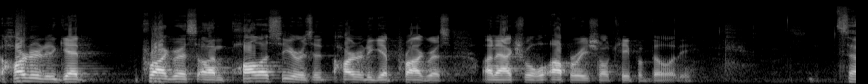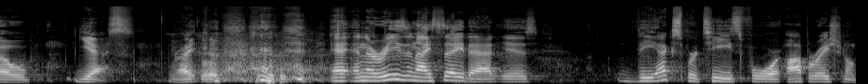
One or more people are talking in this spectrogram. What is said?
harder to get progress on policy or is it harder to get progress on actual operational capability? So, yes, right? and, and the reason I say that is the expertise for operational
